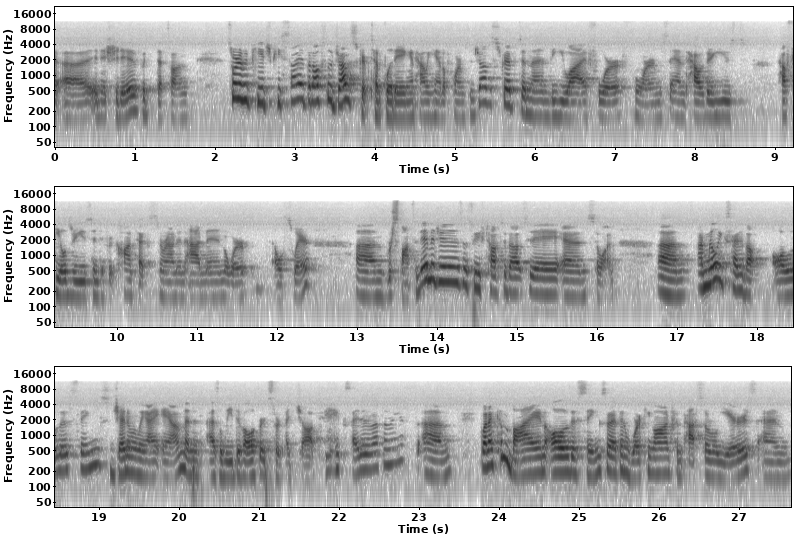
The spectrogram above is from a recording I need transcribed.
uh, initiative which that's on sort of a PHP side, but also JavaScript templating and how we handle forms in JavaScript, and then the UI for forms and how they're used, how fields are used in different contexts around an admin or elsewhere. Um, responsive images, as we've talked about today, and so on. Um, I'm really excited about all of those things. Genuinely, I am, and as a lead developer, it's sort of my job to be excited about them, I guess. Um, when I combine all of those things that I've been working on for the past several years and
